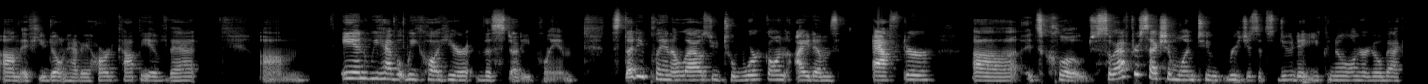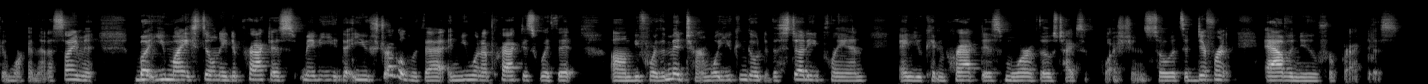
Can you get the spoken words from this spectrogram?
um, if you don't have a hard copy of that. Um, and we have what we call here the study plan. The study plan allows you to work on items after uh, it's closed. So after section 1, 2 reaches its due date, you can no longer go back and work on that assignment, but you might still need to practice maybe that you struggled with that and you want to practice with it um, before the midterm. Well, you can go to the study plan and you can practice more of those types of questions. So it's a different avenue for practice.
